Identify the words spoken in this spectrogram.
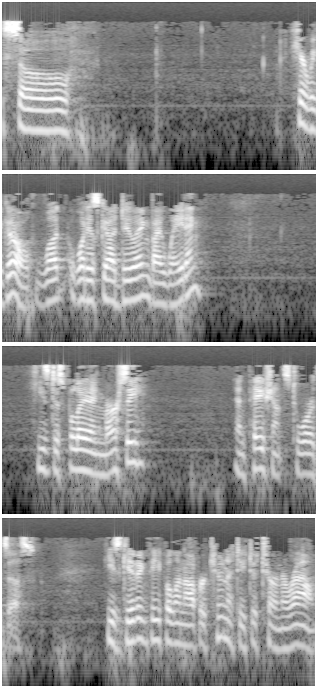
So here we go. What, what is God doing by waiting? He's displaying mercy and patience towards us. He's giving people an opportunity to turn around.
